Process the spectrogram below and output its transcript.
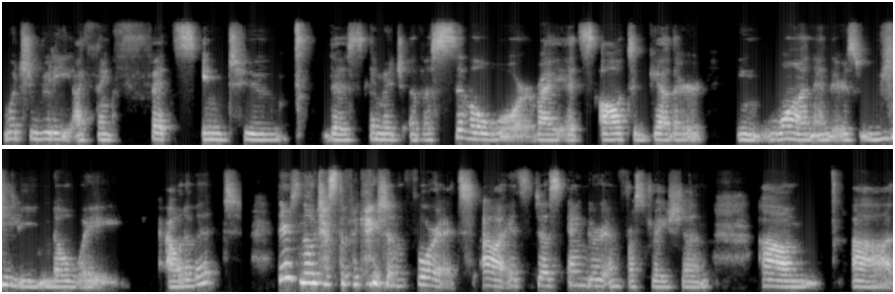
which really I think fits into this image of a civil war, right? It's all together in one, and there's really no way out of it. There's no justification for it. Uh, it's just anger and frustration. Um, uh,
